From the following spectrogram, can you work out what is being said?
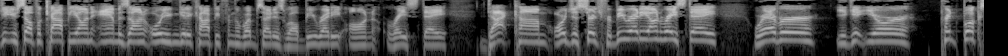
Get yourself a copy on Amazon or you can get a copy from the website as well. Be ready on race raceday.com or just search for Be Ready on Race Day wherever you get your print books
